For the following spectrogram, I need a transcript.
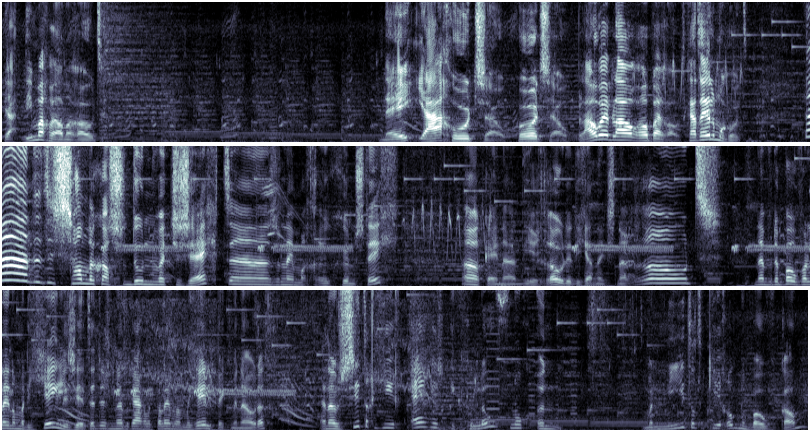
Ja, die mag wel naar rood. Nee, ja, goed zo. Goed zo. Blauw bij blauw, rood bij rood. Gaat helemaal goed. Ah, dit is handig als ze doen wat je zegt. Uh, dat is alleen maar gunstig. Oké, nou, die rode die gaat niks naar rood. Dan hebben we er boven alleen nog maar die gele zitten. Dus dan heb ik eigenlijk alleen maar mijn gele pik meer nodig. En nou zit er hier ergens, ik geloof nog een manier dat ik hier ook naar boven kan.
